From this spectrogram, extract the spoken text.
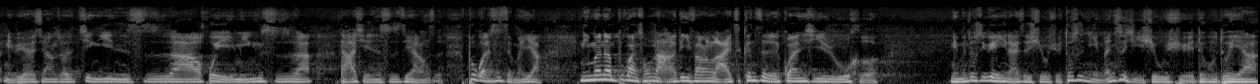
你比如像说净印师啊、慧明师啊、达贤师这样子，不管是怎么样，你们呢，不管从哪个地方来，跟这里的关系如何，你们都是愿意来这修学，都是你们自己修学，对不对呀？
